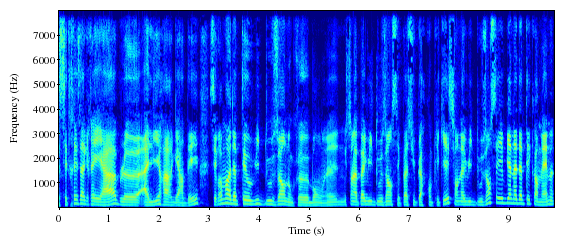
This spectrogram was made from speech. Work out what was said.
c'est très agréable à lire, à regarder. C'est vraiment adapté aux 8-12 ans. Donc bon, si on n'a pas 8-12 ans, c'est pas super compliqué. Si on a 8-12 ans, c'est bien adapté quand même.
